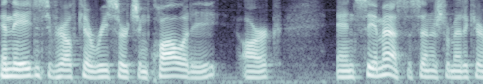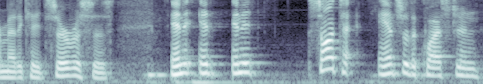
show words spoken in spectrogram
and the Agency for Healthcare Research and Quality, AHRQ, and CMS, the Centers for Medicare and Medicaid Services. And it, and it sought to answer the question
